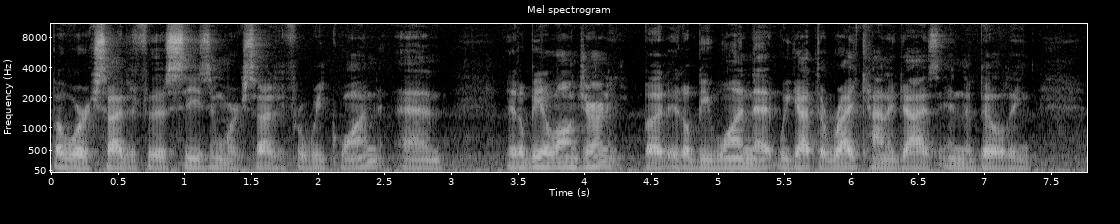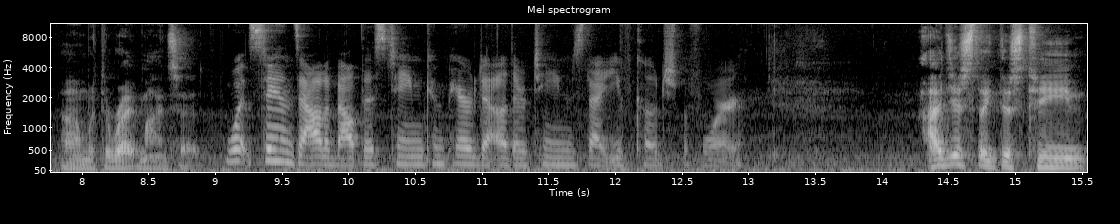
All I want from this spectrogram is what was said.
but we're excited for this season. We're excited for Week One, and it'll be a long journey, but it'll be one that we got the right kind of guys in the building um, with the right mindset. What stands out about this team compared to other teams that you've coached before? I just think this team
